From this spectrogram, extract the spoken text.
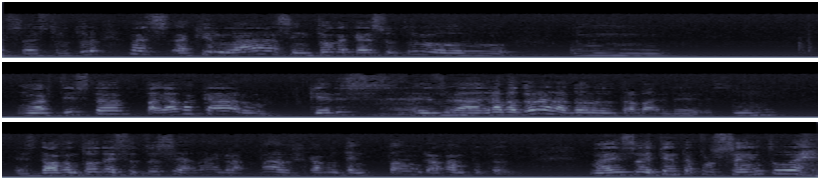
essa estrutura, mas aquilo lá, assim, toda aquela estrutura, um, um artista pagava caro. Porque eles, É. eles- a gravadora era a dona do trabalho deles. Eles davam toda a estrutura, você ia lá, gravava, ficava um tempão, gravavam puta. Mas 80% é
